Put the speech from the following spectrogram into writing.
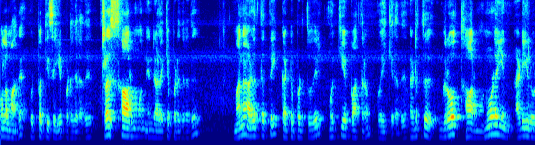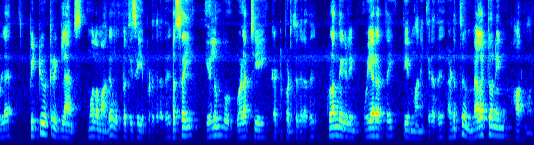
மூலமாக உற்பத்தி செய்யப்படுகிறது. ஸ்ட்ரெஸ் ஹார்மோன் என்று அழைக்கப்படுகிறது. மன அழுத்தத்தை கட்டுப்படுத்துவதில் முக்கிய பாத்திரம் வகிக்கிறது. அடுத்து குரோத் ஹார்மோன் மூளையின் அடியில் உள்ள பிட்யூட்ரி கிளான்ஸ் மூலமாக உற்பத்தி செய்யப்படுகிறது. தசை எலும்பு வளர்ச்சியை கட்டுப்படுத்துகிறது. குழந்தைகளின் உயரத்தை தீர்மானிக்கிறது. அடுத்து மெலட்டோனின் ஹார்மோன்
